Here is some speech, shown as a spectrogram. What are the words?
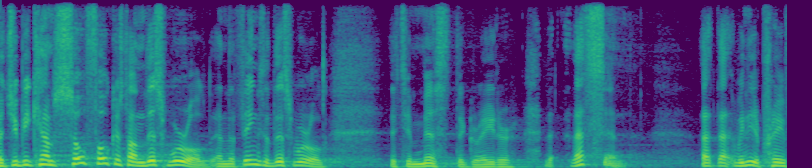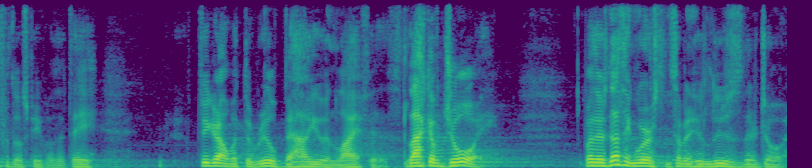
But you become so focused on this world and the things of this world that you miss the greater. That's sin. That, that, we need to pray for those people that they figure out what the real value in life is. Lack of joy. But there's nothing worse than somebody who loses their joy.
